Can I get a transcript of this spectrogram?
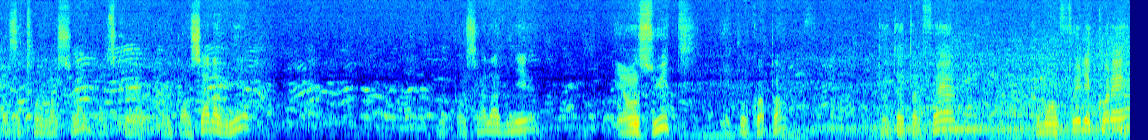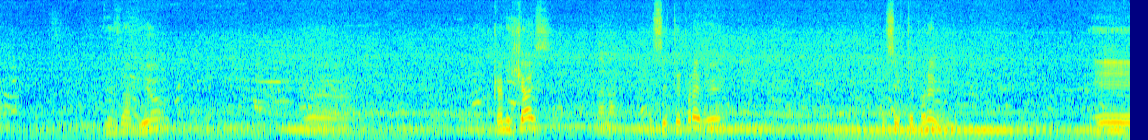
pour cette formation parce qu'on pensait à l'avenir. On pensait à l'avenir. Et ensuite, et pourquoi pas, peut-être faire comme on fait les Coréens, des avions euh, kamikazes. Voilà. C'était prévu. C'était prévu. Et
